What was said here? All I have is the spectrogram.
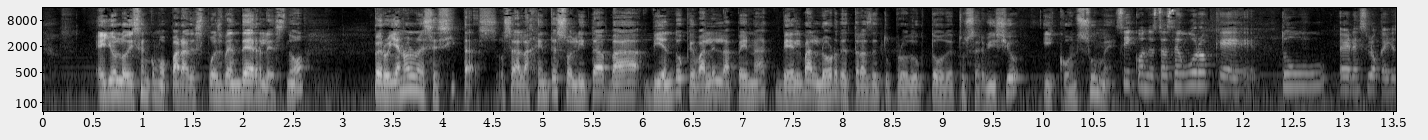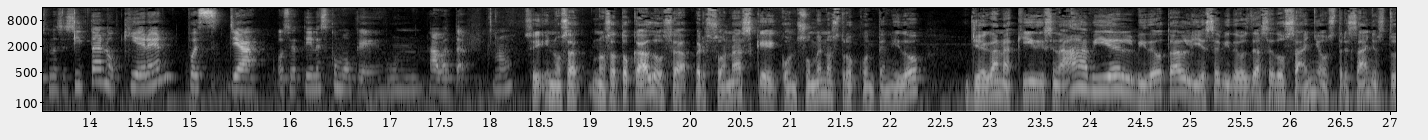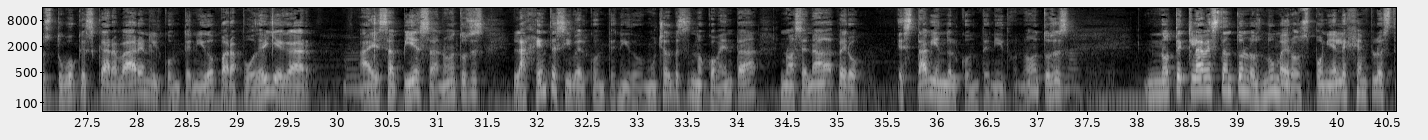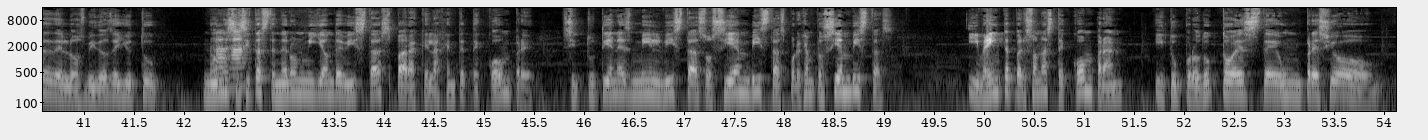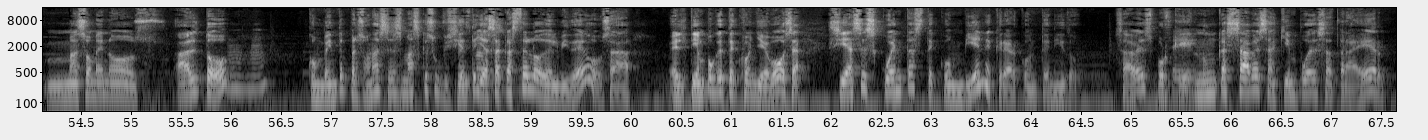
Ellos lo dicen como para después venderles, ¿no? Pero ya no lo necesitas. O sea, la gente solita va viendo que vale la pena, ve el valor detrás de tu producto o de tu servicio y consume. Sí, cuando estás seguro que tú eres lo que ellos necesitan o quieren, pues ya, o sea, tienes como que un avatar, ¿no? Sí, y nos ha, nos ha tocado, o sea, personas que consumen nuestro contenido llegan aquí y dicen, ah, vi el video tal y ese video es de hace dos años, tres años, entonces tuvo que escarbar en el contenido para poder llegar a esa pieza, ¿no? Entonces la gente sí ve el contenido, muchas veces no comenta, no hace nada, pero está viendo el contenido, ¿no? Entonces no te claves tanto en los números, ponía el ejemplo este de los videos de YouTube. No Ajá. necesitas tener un millón de vistas para que la gente te compre. Si tú tienes mil vistas o 100 vistas, por ejemplo, 100 vistas, y 20 personas te compran y tu producto es de un precio más o menos alto, con 20 personas es más que suficiente. Ya sacaste lo del video, o sea, el tiempo que te conllevó. O sea, si haces cuentas, te conviene crear contenido, ¿sabes? Porque Sí. nunca sabes a quién puedes atraer.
